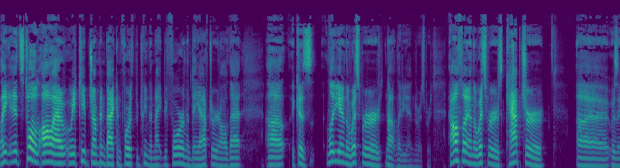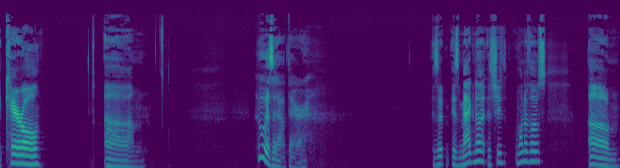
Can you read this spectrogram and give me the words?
like it's told all out. We keep jumping back and forth between the night before and the day after and all that, uh, because Lydia and the Whisperers, not Lydia and the Whisperers, Alpha and the Whisperers capture. Uh, was it Carol? Um, who is it out there? Is it is Magna? Is she one of those? Um,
